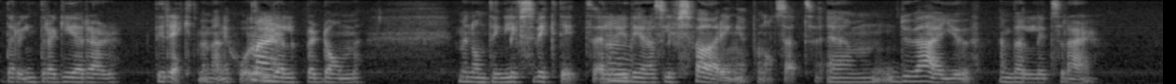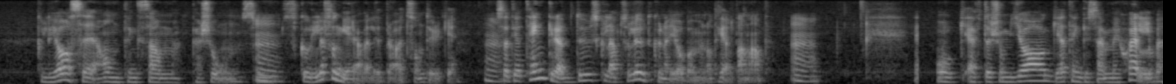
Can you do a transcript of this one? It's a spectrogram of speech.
där du interagerar direkt med människor Nej. och hjälper dem med någonting livsviktigt eller Mm. i deras livsföring på något sätt. Ehm, du är ju en väldigt sådär, skulle jag säga, omtänksam person som Mm. skulle fungera väldigt bra i ett sånt yrke. Mm. Så att jag tänker att du skulle absolut kunna jobba med något helt annat. Och eftersom jag, jag tänker så här mig själv.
